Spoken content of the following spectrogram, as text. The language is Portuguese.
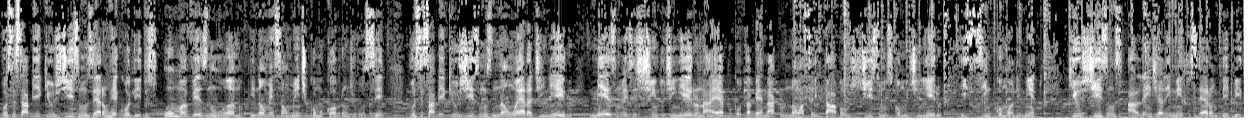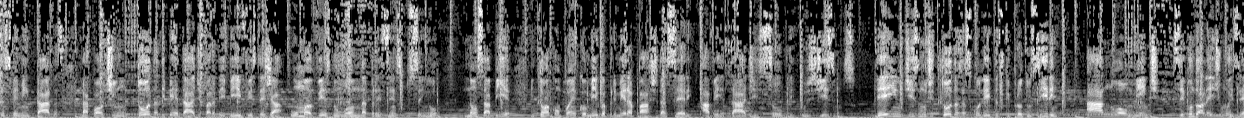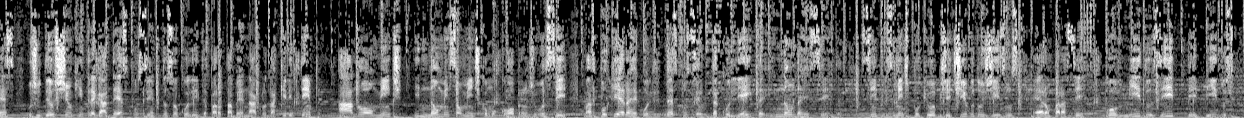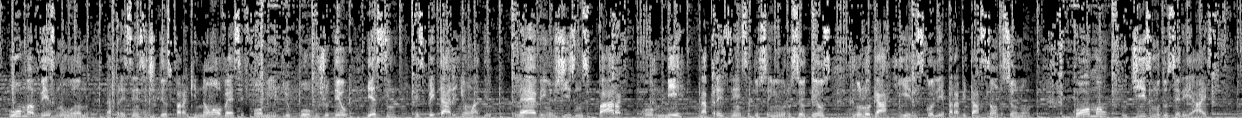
Você sabia que os dízimos eram recolhidos uma vez no ano e não mensalmente como cobram de você? Você sabia que os dízimos não era dinheiro? Mesmo existindo dinheiro na época, o tabernáculo não aceitava os dízimos como dinheiro e sim como alimento? Que os dízimos, além de alimentos, eram bebidas fermentadas, na qual tinham toda a liberdade para beber e festejar uma vez no ano na presença do Senhor? Não sabia? Então acompanhe comigo a primeira parte da série A Verdade sobre os Dízimos. Deem o dízimo de todas as colheitas que produzirem anualmente. Segundo a lei de Moisés, os judeus tinham que entregar 10% da sua colheita para o tabernáculo daquele tempo anualmente e não mensalmente como cobram de você. Mas por que era recolhido 10% da colheita e não da receita? Simplesmente porque o objetivo dos dízimos eram para ser comidos e bebidos uma vez no ano na presença de Deus para que não houvesse fome entre o povo judeu e assim respeitariam a Deus. Levem os dízimos para comer na presença do Senhor, o seu Deus, no lugar que ele escolher para a habitação do seu nome. Comam o dízimo dos cereais,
